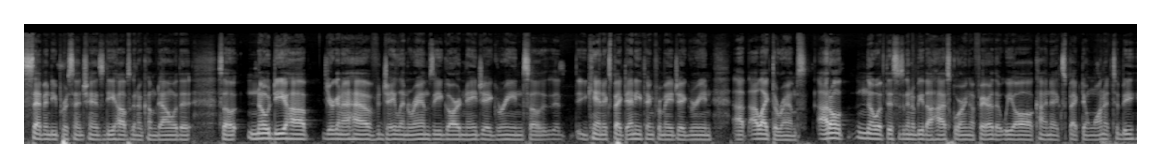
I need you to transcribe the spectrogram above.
seventy percent chance D Hop's gonna come down with it. So no D Hop. You're gonna have Jalen Ramsey guarding AJ Green, so uh, you can't expect anything from AJ Green. I, I like the Rams. I don't know if this is gonna be the high scoring affair that we all kind of expect and want it to be,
